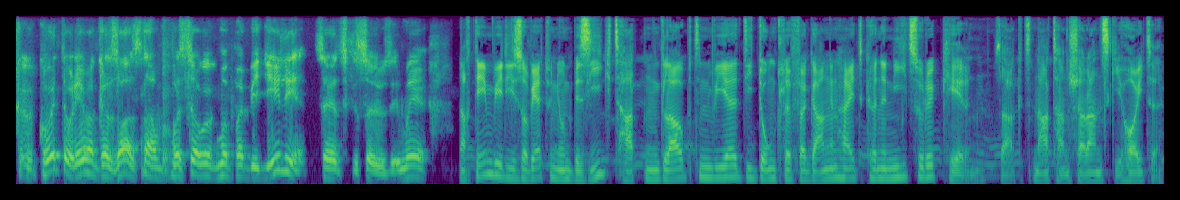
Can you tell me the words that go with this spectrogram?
Какое-то время казалось нам, после того, как мы победили Советский Союз, и мы Nachdem wir die Sowjetunion besiegt hatten, glaubten wir, die dunkle Vergangenheit könne nie zurückkehren, sagt Nathan Scharansky heute.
